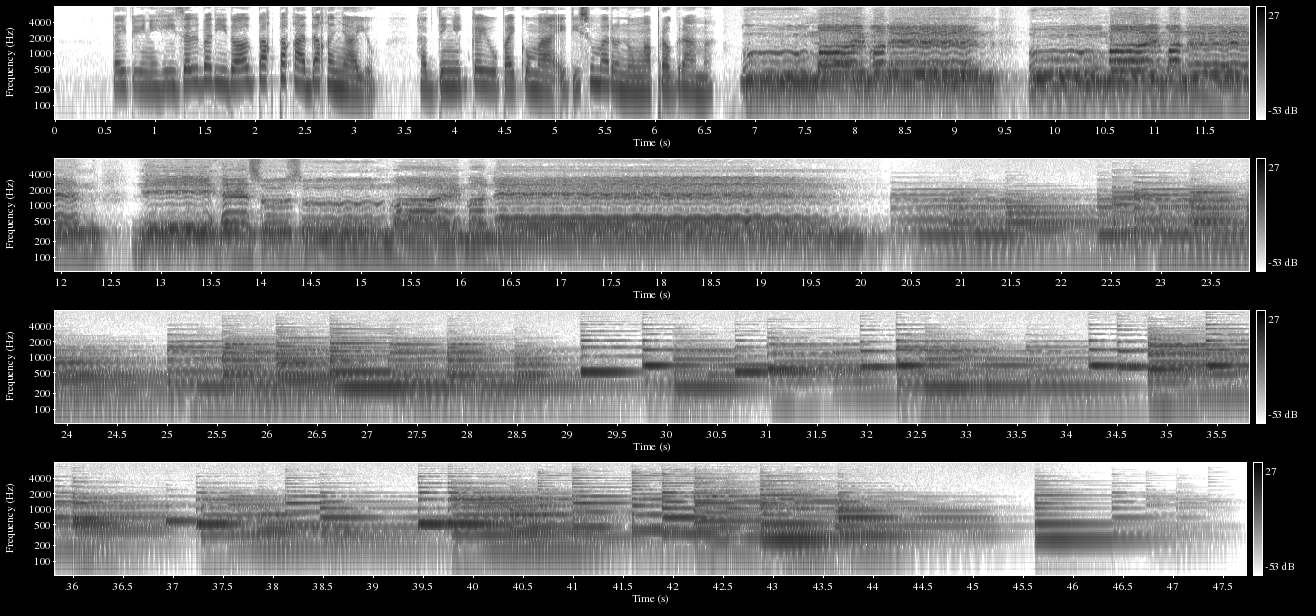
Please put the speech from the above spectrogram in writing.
Daytoy ni Hazel Balido agpakpakada kanyayo Hagdingig kayo pa'y kuma iti sumarunong nga programa. Umay manen, umay manen, ni Jesus umay manen.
